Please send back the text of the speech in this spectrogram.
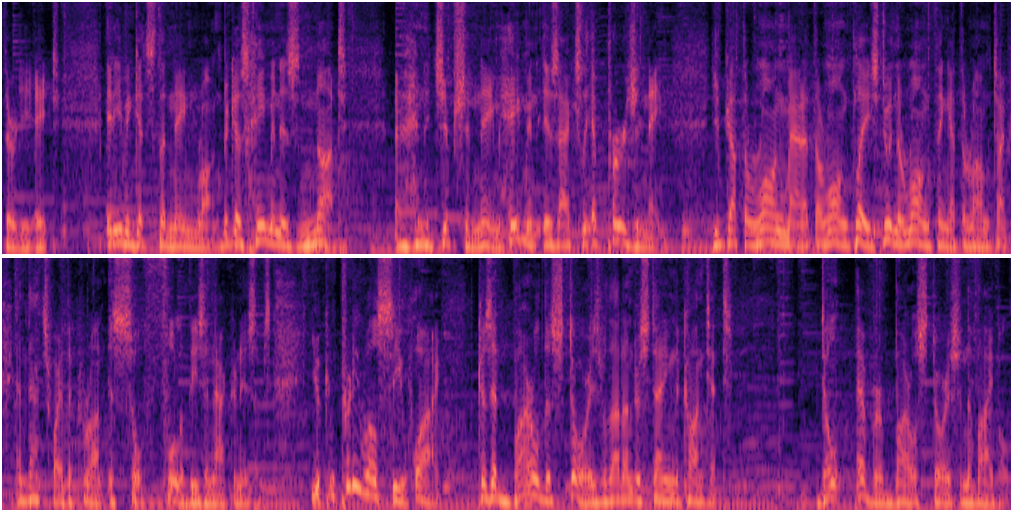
38. It even gets the name wrong because Haman is not an Egyptian name. Haman is actually a Persian name. You've got the wrong man at the wrong place, doing the wrong thing at the wrong time. And that's why the Quran is so full of these anachronisms. You can pretty well see why, because it borrowed the stories without understanding the content. Don't ever borrow stories from the Bible.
